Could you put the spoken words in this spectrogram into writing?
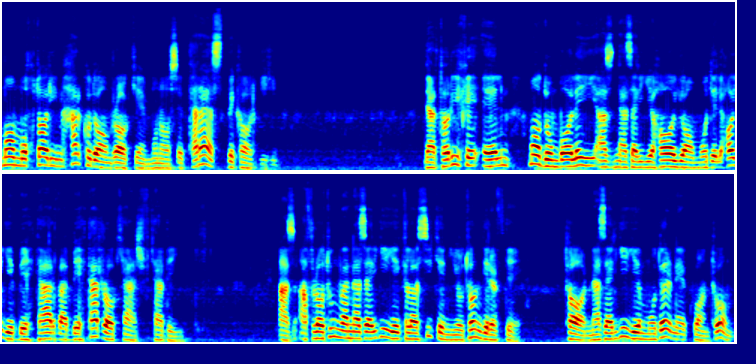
ما مختاریم هر کدام را که مناسب تر است به کار گیریم در تاریخ علم ما دنباله ای از نظریه ها یا مدل های بهتر و بهتر را کشف کرده ایم. از افلاتون و نظریه کلاسیک نیوتون گرفته تا نظریه مدرن کوانتوم.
